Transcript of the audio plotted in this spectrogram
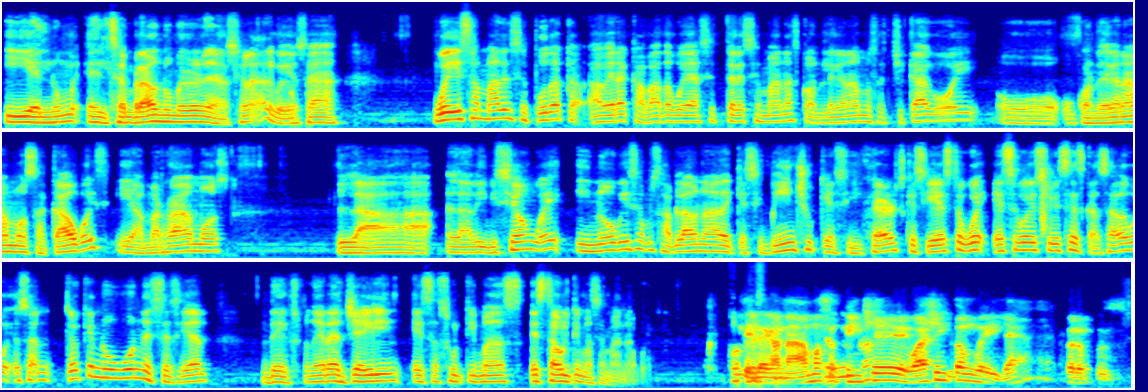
y el, el sembrado número nacional, güey. O sea, güey, esa madre se pudo aca- haber acabado, güey, hace tres semanas cuando le ganamos a Chicago, güey, o, o cuando le ganábamos a Cowboys y amarrábamos la, la división, güey, y no hubiésemos hablado nada de que si Minshew, que si Hertz, que si esto, güey, ese güey se hubiese descansado, güey. O sea, creo que no hubo necesidad de exponer a Jalen esas últimas, esta última semana, güey. Si le ganábamos a pinche Washington, güey, ya. Pero pues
